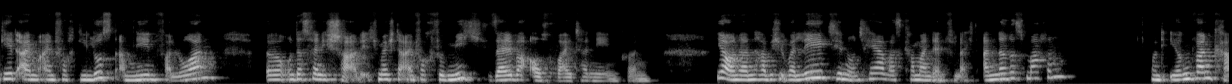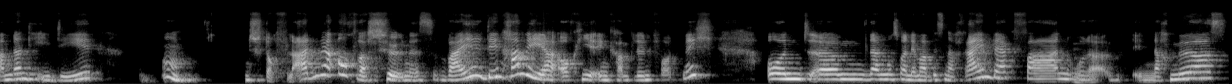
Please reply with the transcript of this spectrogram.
geht einem einfach die Lust am Nähen verloren. Äh, und das fände ich schade. Ich möchte einfach für mich selber auch weiter nähen können. Ja, und dann habe ich überlegt, hin und her, was kann man denn vielleicht anderes machen? Und irgendwann kam dann die Idee, hm, ein Stoffladen wäre auch was Schönes, weil den haben wir ja auch hier in Camp Lindford nicht. Und ähm, dann muss man immer bis nach Rheinberg fahren mhm. oder in, nach Mörs.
